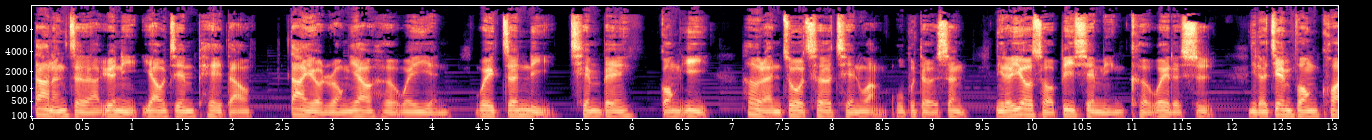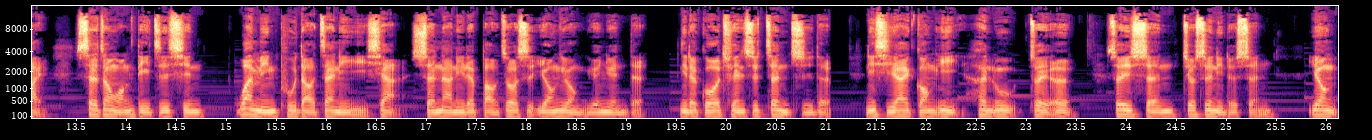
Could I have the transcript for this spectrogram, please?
大能者啊，愿你腰间佩刀，大有荣耀和威严，为真理谦卑公义，赫然坐车前往，无不得胜。你的右手必显明可畏的事，你的剑锋快，射中王敌之心，万民扑倒在你以下。神啊，你的宝座是永永远远的，你的国权是正直的，你喜爱公义，恨恶罪恶。所以神就是你的神，用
